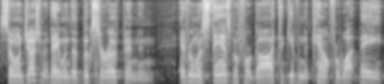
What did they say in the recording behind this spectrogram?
So on Judgment Day, when the books are open and everyone stands before God to give an account for what they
